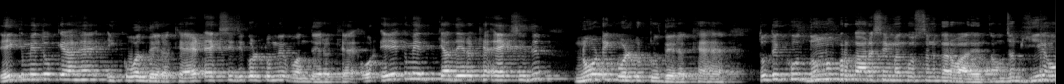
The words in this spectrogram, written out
एक में तो क्या है? इक्वल दे रखे at x is equal to में वन दे रखे है। और एक में क्या दे रखे है? X is not equal to two दे रखा है। तो देखो, दोनों प्रकार से मैं क्वेश्चन करवा देता हूँ। जब ये हो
